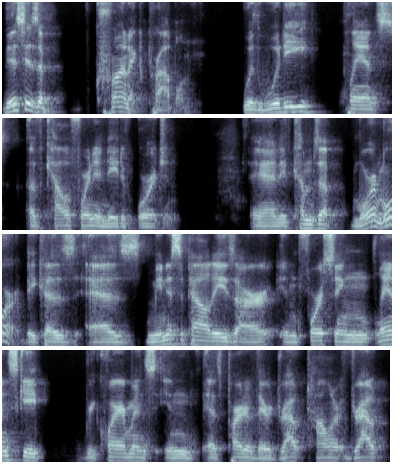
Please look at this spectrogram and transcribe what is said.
This is a chronic problem with woody plants of California native origin. And it comes up more and more because as municipalities are enforcing landscape requirements in as part of their drought tolerant drought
